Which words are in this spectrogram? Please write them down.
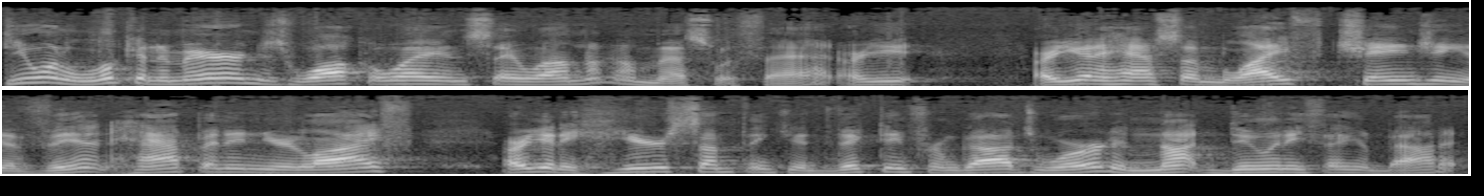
Do you want to look in the mirror and just walk away and say, "Well, I'm not going to mess with that"? Are you are you going to have some life-changing event happen in your life? Are you going to hear something convicting from God's word and not do anything about it?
